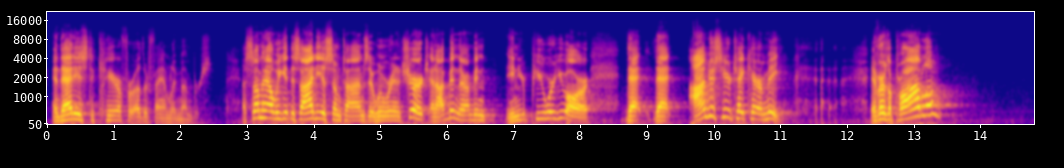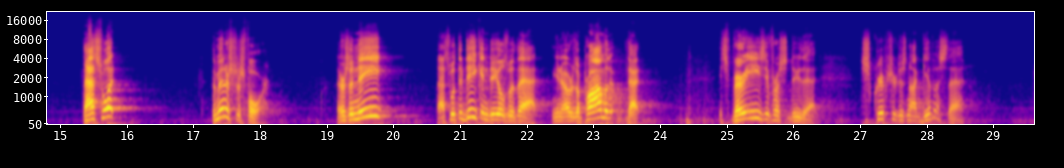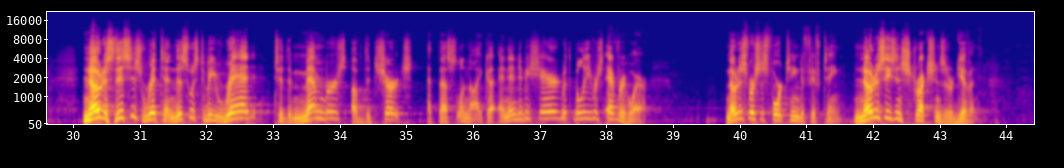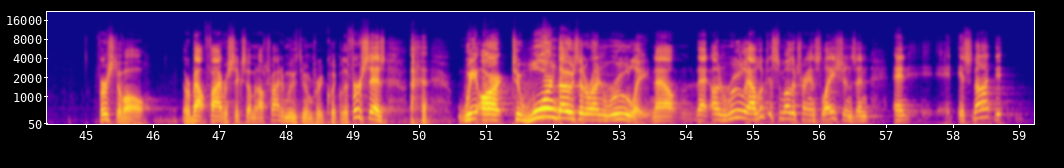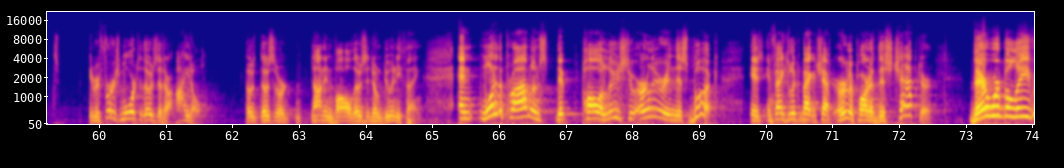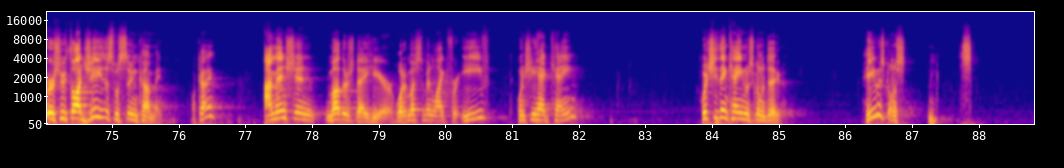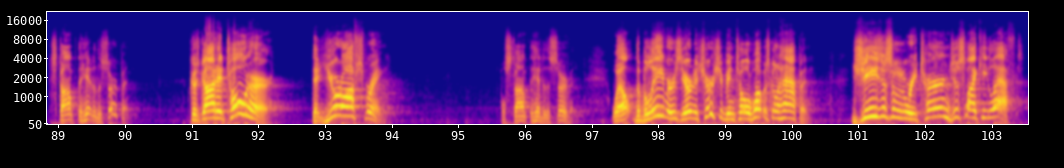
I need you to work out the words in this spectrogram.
and that is to care for other family members. Now, somehow we get this idea sometimes that when we're in a church, and I've been there, I've been in your pew where you are, that, that I'm just here to take care of me. if there's a problem, that's what the minister's for. There's a need, that's what the deacon deals with that. You know, there's a problem with it, that. It's very easy for us to do that. Scripture does not give us that. Notice this is written, this was to be read to the members of the church at Thessalonica and then to be shared with believers everywhere. Notice verses 14 to 15. Notice these instructions that are given. First of all, there are about five or six of them, and I'll try to move through them pretty quickly. The first says, We are to warn those that are unruly. Now, that unruly, I looked at some other translations, and, and it's not, it, it refers more to those that are idle, those, those that are not involved, those that don't do anything. And one of the problems that Paul alludes to earlier in this book is, in fact, you look back at chapter earlier part of this chapter, there were believers who thought Jesus was soon coming. Okay? I mentioned Mother's Day here, what it must have been like for Eve when she had Cain. What did she think Cain was going to do? He was going to stomp the head of the serpent. Because God had told her that your offspring will stomp the head of the serpent. Well, the believers, the early church, had been told what was going to happen. Jesus will return just like he left.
